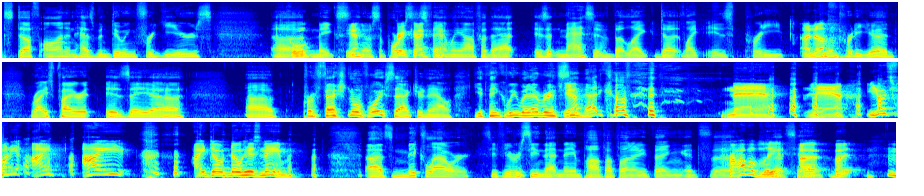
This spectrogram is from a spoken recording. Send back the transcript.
stuff on and has been doing for years. Uh, Cool. Makes Yeah. you know supports Great his guy, yeah. family off of that. Isn't massive, but like does like is pretty Enough. doing pretty good. Rice Pirate is a uh, uh, professional voice actor now. You think we would ever have seen Yeah. that coming? Nah, nah. You know what's funny? I, I, I don't know his name. Uh, it's Mick Lauer. See if you ever seen that name pop up on anything. It's uh, Probably, uh, but hmm,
